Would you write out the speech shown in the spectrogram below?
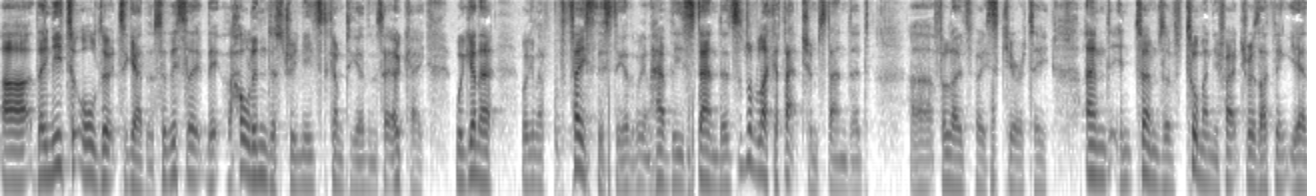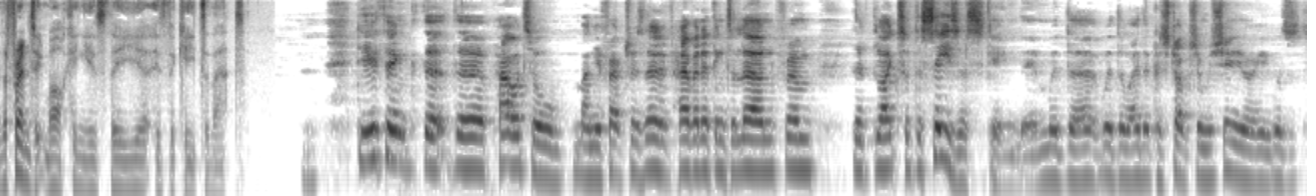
uh, they need to all do it together. So this uh, the, the, whole industry needs to come together and say, okay, we're gonna we're gonna face this together. We're gonna have these standards, sort of like a Thatcham standard uh, for load space security. And in terms of tool manufacturers, I think yeah, the forensic marking is the uh, is the key to that. Do you think that the power tool manufacturers have anything to learn from the likes of the CESAR scheme then with the with the way that construction machinery was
